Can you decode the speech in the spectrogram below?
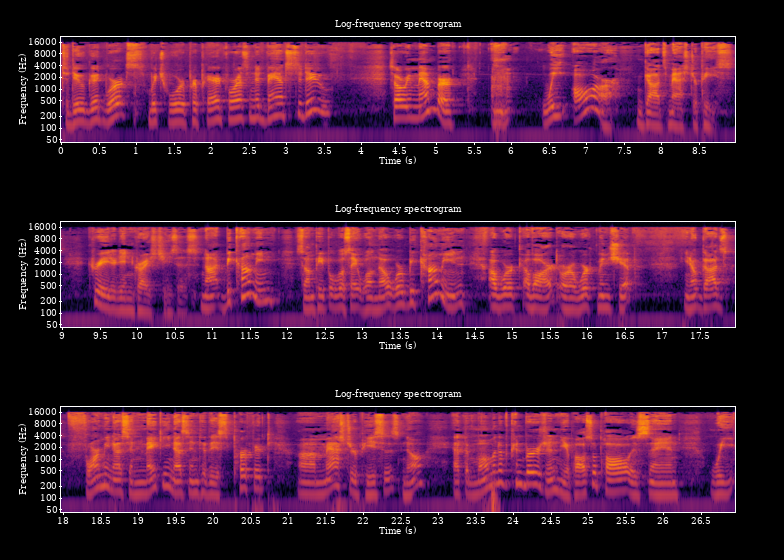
to do good works which were prepared for us in advance to do. So remember, we are God's masterpiece created in Christ Jesus, not becoming. Some people will say, well, no, we're becoming a work of art or a workmanship. You know, God's forming us and making us into these perfect uh, masterpieces. No, at the moment of conversion, the Apostle Paul is saying, we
